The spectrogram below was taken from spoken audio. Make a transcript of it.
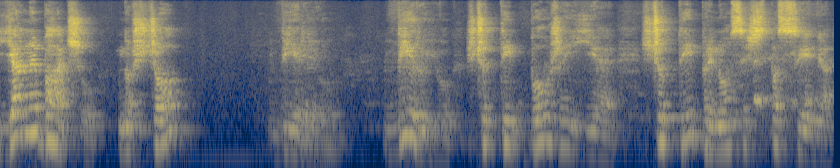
Я не бачу, но що? Вірю. Вірую, що ти Божий є, що ти приносиш спасіння,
